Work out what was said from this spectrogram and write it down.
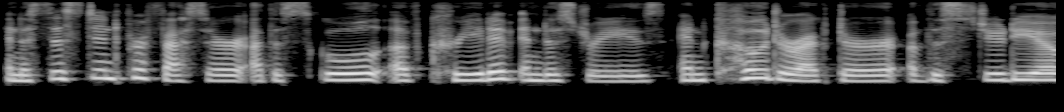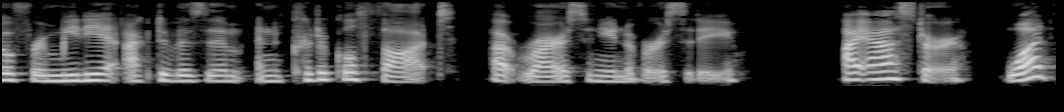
an assistant professor at the School of Creative Industries and co director of the Studio for Media Activism and Critical Thought at Ryerson University. I asked her, What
